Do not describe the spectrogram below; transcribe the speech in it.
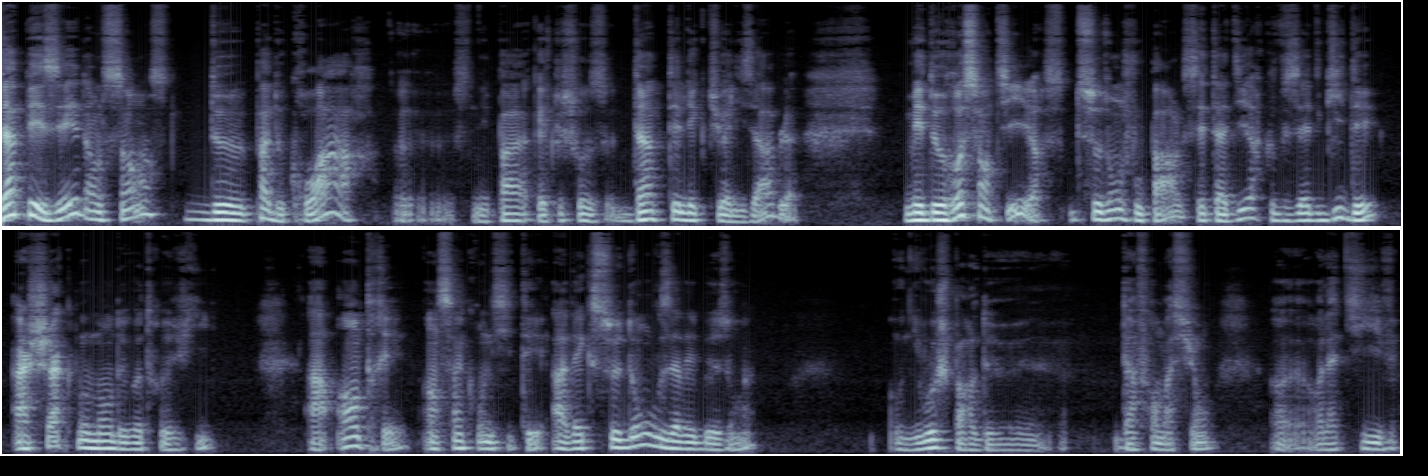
apaiser dans le sens de pas de croire, euh, ce n'est pas quelque chose d'intellectualisable, mais de ressentir ce dont je vous parle, c'est-à-dire que vous êtes guidé à chaque moment de votre vie à entrer en synchronicité avec ce dont vous avez besoin. Au niveau, je parle d'informations euh, relatives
